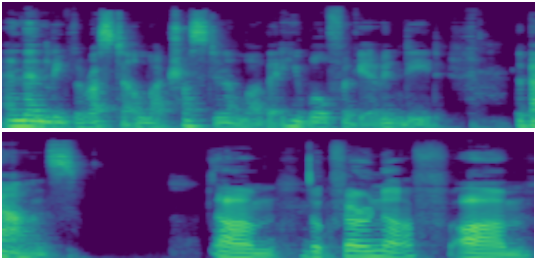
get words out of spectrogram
and then leave the rest to Allah. Trust in Allah that He will forgive indeed. The balance. Um, look, fair enough. Um,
